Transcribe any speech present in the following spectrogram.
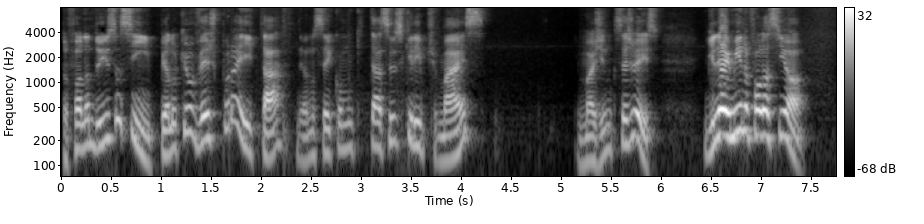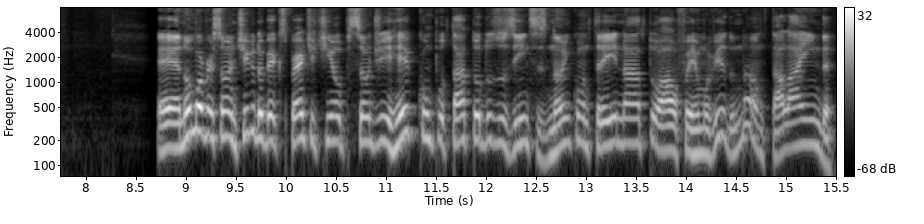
Tô falando isso assim, pelo que eu vejo por aí, tá? Eu não sei como que tá seu script, mas imagino que seja isso. Guilhermino falou assim, ó. É, numa versão antiga do Bexpert tinha a opção de recomputar todos os índices. Não encontrei na atual. Foi removido? Não, tá lá ainda.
